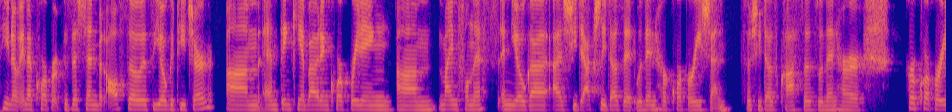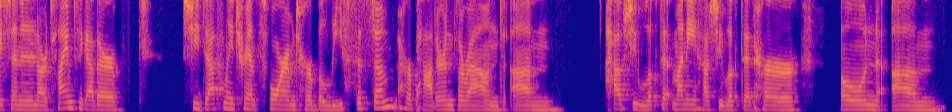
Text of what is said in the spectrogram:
you know, in a corporate position, but also is a yoga teacher um, and thinking about incorporating um, mindfulness and yoga as she actually does it within her corporation. So she does classes within her her corporation. And in our time together, she definitely transformed her belief system, her patterns around um, how she looked at money, how she looked at her own um,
